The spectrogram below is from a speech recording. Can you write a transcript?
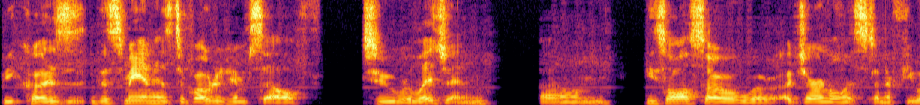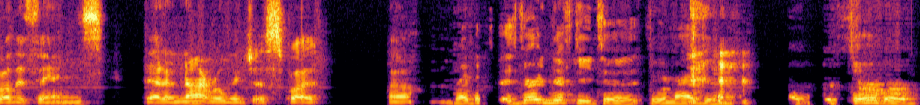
because this man has devoted himself to religion. Um, he's also a, a journalist and a few other things, that are not religious, but uh, right. But it's very nifty to to imagine the server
